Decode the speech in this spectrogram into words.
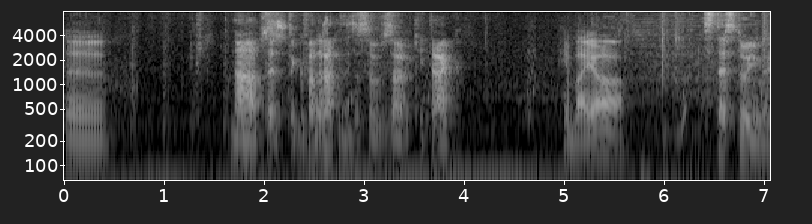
Yy... A, no, te, te kwadraty to są wzorki, tak? Chyba jo. Stestujmy.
